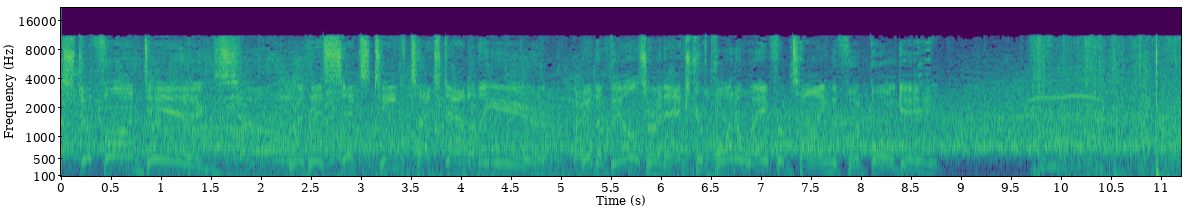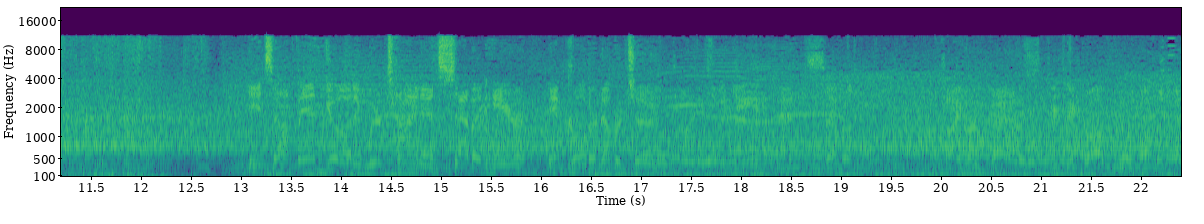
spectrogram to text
Stefon Diggs with his 16th touchdown of the year. And the Bills are an extra point away from tying the football game. It's up and good, and we're tied at seven here in quarter number two. The game at seven. Tyler Bass to kick off for Buffalo.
